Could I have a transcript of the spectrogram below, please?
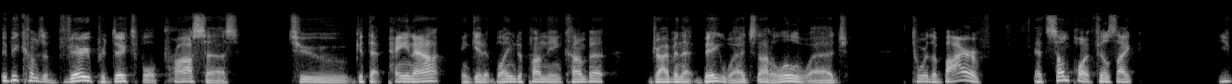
it becomes a very predictable process to get that pain out and get it blamed upon the incumbent, driving that big wedge, not a little wedge, to where the buyer at some point feels like you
